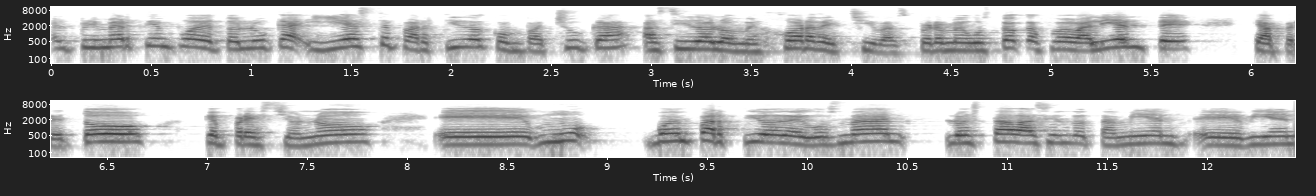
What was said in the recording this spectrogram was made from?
el primer tiempo de Toluca y este partido con Pachuca ha sido lo mejor de Chivas, pero me gustó que fue valiente, que apretó, que presionó. Eh, buen partido de Guzmán, lo estaba haciendo también eh, bien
